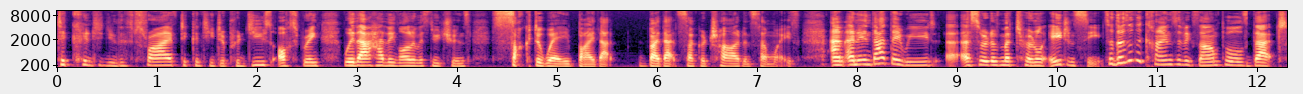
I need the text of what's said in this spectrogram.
to continue to thrive, to continue to produce offspring without having all of its nutrients sucked away by that by that sucker child in some ways. Um, and in that they read a, a sort of maternal agency. So those are the kinds of examples that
